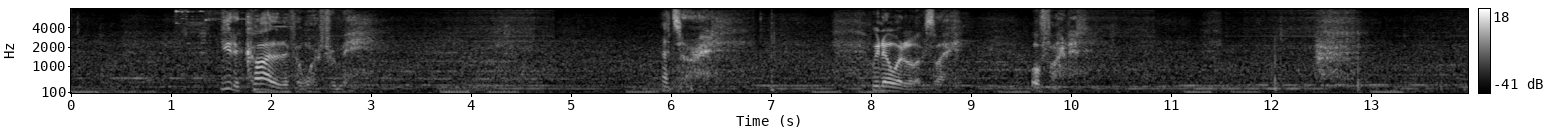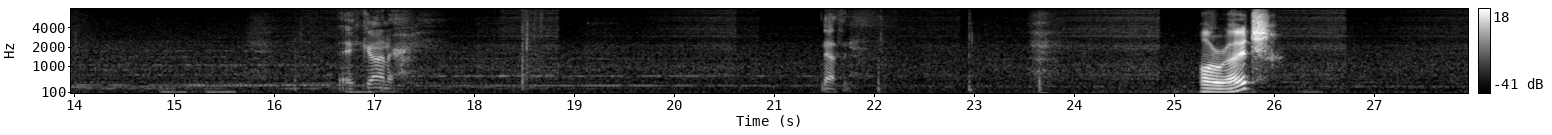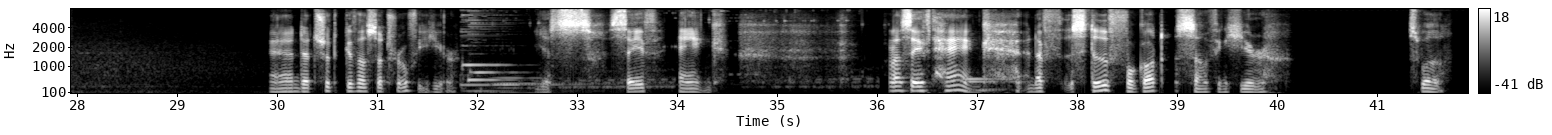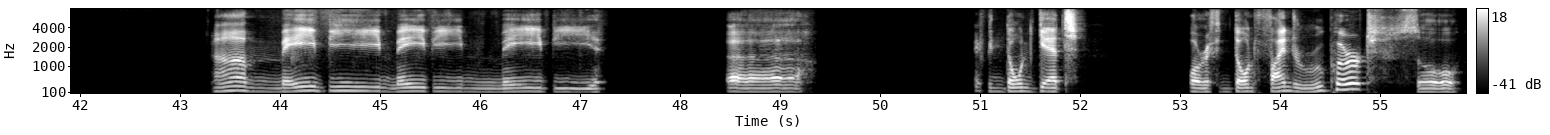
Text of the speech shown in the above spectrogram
You'd have caught it if it weren't for me. That's all right. We know what it looks like. We'll find it. Hey, Connor. Nothing. All right. And that should give us a trophy here. Yes, save Hank. I saved Hank, and I've still forgot something here as well. Ah, maybe, maybe, maybe, uh, if we don't get, or if we don't find Rupert, so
